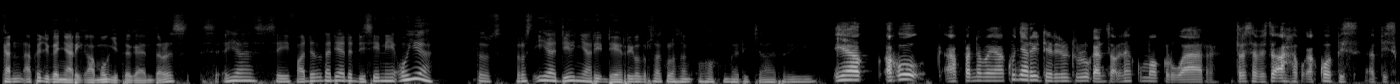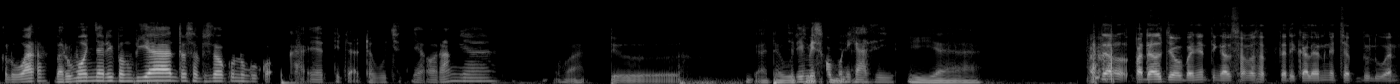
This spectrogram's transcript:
kan aku juga nyari kamu gitu kan terus iya si Fadil tadi ada di sini oh iya terus terus iya dia nyari Daryl terus aku langsung oh aku nggak dicari Iya, aku apa namanya? Aku nyari Daryl dulu kan, soalnya aku mau keluar. Terus habis itu ah aku habis habis keluar, baru mau nyari Bang Bian. Terus habis itu aku nunggu kok kayak tidak ada wujudnya orangnya. waduh nggak ada wujudnya Jadi miskomunikasi. iya Padahal padahal jawabannya tinggal salah satu dari kalian ngechat duluan.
